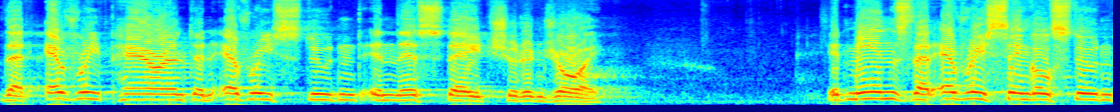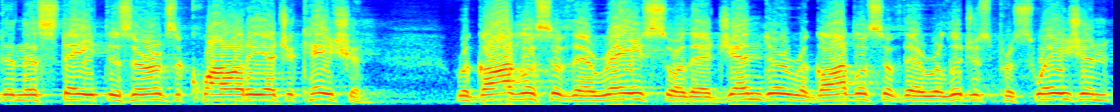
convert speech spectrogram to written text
that every parent and every student in this state should enjoy. It means that every single student in this state deserves a quality education, regardless of their race or their gender, regardless of their religious persuasion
